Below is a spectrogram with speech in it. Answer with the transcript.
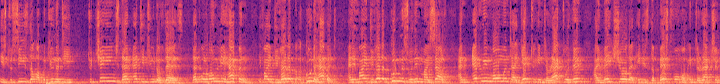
is to seize the opportunity to change that attitude of theirs. That will only happen if I develop a good habit and if I develop goodness within myself. And every moment I get to interact with them, I make sure that it is the best form of interaction.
